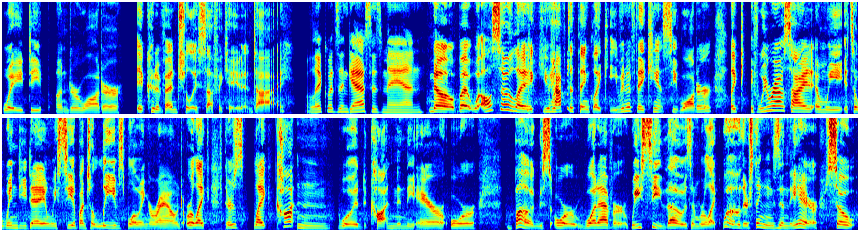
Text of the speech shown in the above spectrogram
way deep underwater, it could eventually suffocate and die. Liquids and gases, man. No, but also like you have to think like even if they can't see water, like if we were outside and we it's a windy day and we see a bunch of leaves blowing around or like there's like cottonwood cotton in the air or bugs or whatever. We see those and we're like, "Whoa, there's things in the air." So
